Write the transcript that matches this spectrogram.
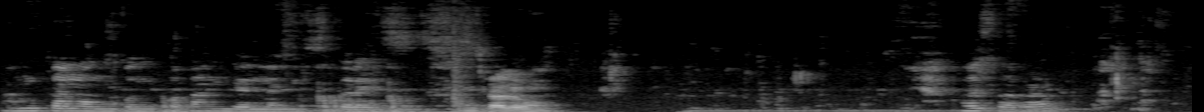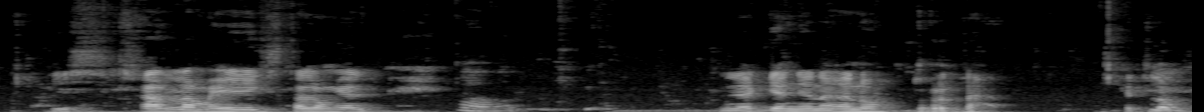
Ang talong pang patanggal ng stress. Ang talong, Masarap. yes. Carla, mahilig sa talong yan. Oo. Nilagyan niya ng ano, torta. Itlog.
